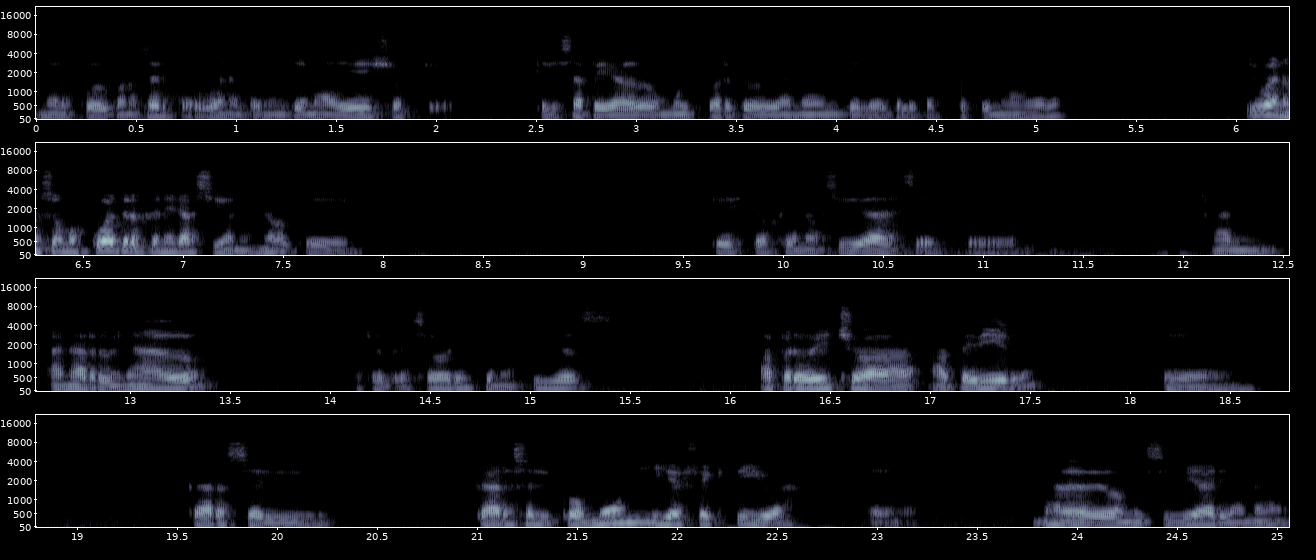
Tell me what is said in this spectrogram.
no los puedo conocer, pero bueno, por un tema de ellos, que, les ha pegado muy fuerte, obviamente, lo que le pasó a su madre. Y bueno, somos cuatro generaciones, ¿no? Que, estos genocidas este, han, arruinado, los represores, genocidas. Aprovecho a, pedir eh, cárcel, cárcel común y efectiva. Eh, nada de domiciliaria, ¿no?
